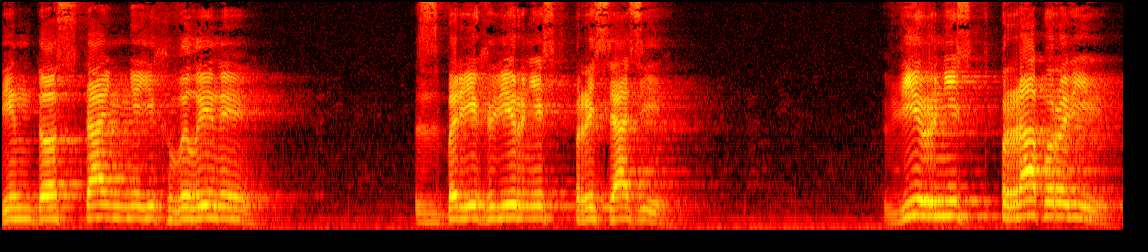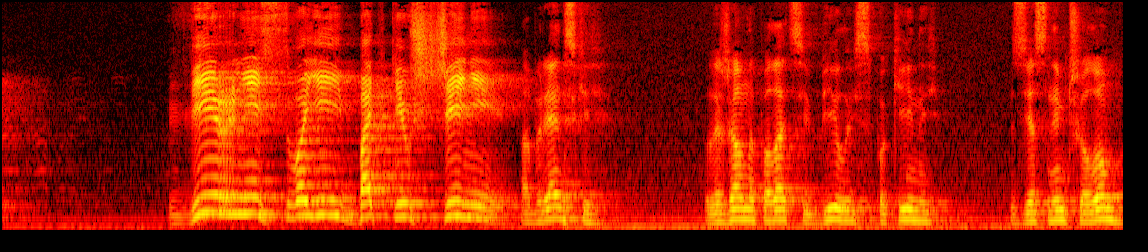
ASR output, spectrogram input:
Він до останньої хвилини зберіг вірність присязі. вірність прапорові, вірність своїй батьківщині. А Брянський лежав на палаці білий, спокійний, з ясним чолом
